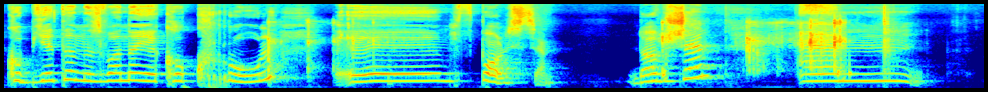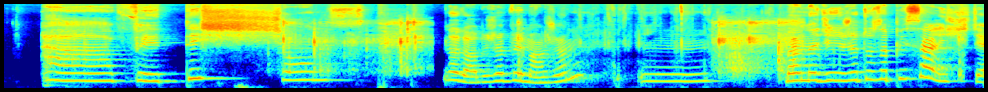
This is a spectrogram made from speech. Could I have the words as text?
kobieta nazwana jako król e, w Polsce. Dobrze? Em, a w tysiąc... No dobrze, wymarzę. Mm, Mam nadzieję, że to zapisaliście.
